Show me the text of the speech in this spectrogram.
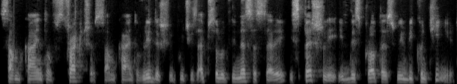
some kind of structure, some kind of leadership, which is absolutely necessary, especially if this protest will be continued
